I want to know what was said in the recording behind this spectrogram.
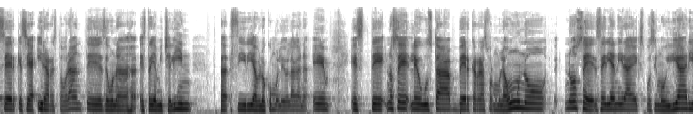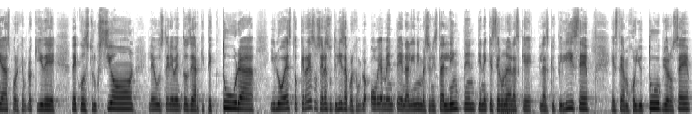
ser que sea ir a restaurantes de una estrella Michelin, Siri habló como le dio la gana. Eh, este, no sé, le gusta ver carreras Fórmula 1, no sé, serían ir a expos inmobiliarias, por ejemplo, aquí de, de, construcción, le gustaría eventos de arquitectura, y luego esto, ¿qué redes sociales utiliza? Por ejemplo, obviamente en alguien inversionista LinkedIn tiene que ser una de las que, las que utilice, este, a lo mejor YouTube, yo no sé.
